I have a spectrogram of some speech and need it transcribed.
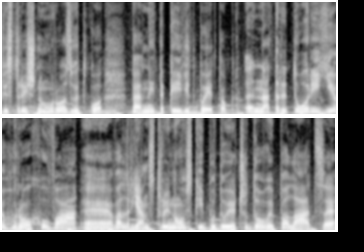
історичному розвитку певний такий відбиток. На території Горохова Валер'ян Струйновський будує чудовий палац, е,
